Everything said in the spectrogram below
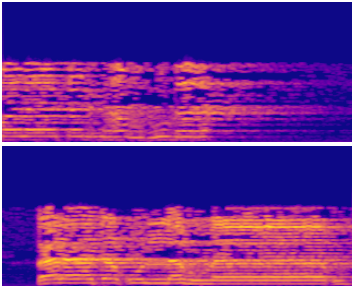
رَبُّكَ أَلَّا تَعْبُدُوا إِلَّا إِيَّاهُ وَبِالْوَالِدَيْنِ إِحْسَانًا ۖ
